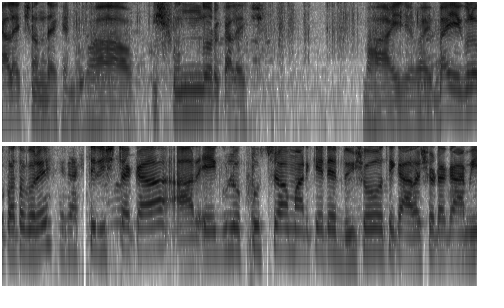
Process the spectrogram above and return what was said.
কালেকশন দেখেন ওয়াও কি সুন্দর কালেকশন। ভাই রে ভাই ভাই এগুলো কত করে? তিরিশ টাকা আর এগুলো খুচরা মার্কেটে দুইশো থেকে আড়াইশো টাকা আমি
